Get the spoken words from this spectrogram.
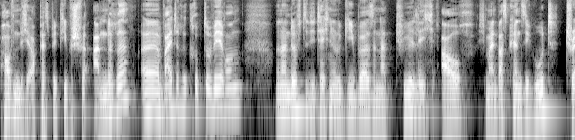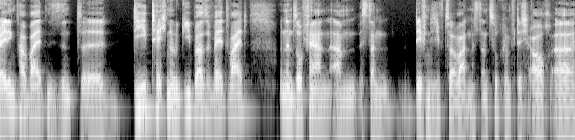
hoffentlich auch perspektivisch für andere äh, weitere Kryptowährungen. Und dann dürfte die Technologiebörse natürlich auch, ich meine, was können sie gut? Trading verwalten. Sie sind äh, die Technologiebörse weltweit. Und insofern ähm, ist dann definitiv zu erwarten, dass dann zukünftig auch äh,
